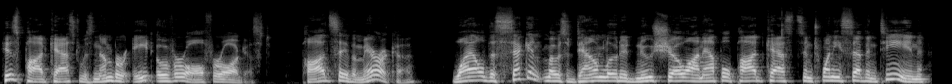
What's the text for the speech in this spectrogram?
His podcast was number eight overall for August. Pod Save America, while the second most downloaded new show on Apple Podcasts in 2017,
